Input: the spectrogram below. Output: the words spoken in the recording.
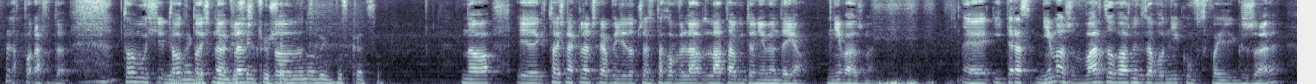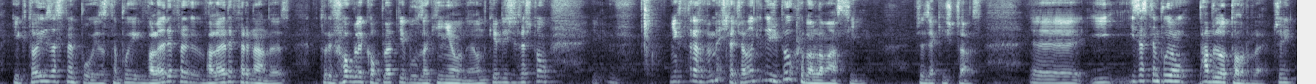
naprawdę. To musi, to ktoś na klęczkach... Do... nowych Busquetsów. No, e, ktoś na klęczkach będzie do Częstochowy latał i to nie będę ja. Nieważne. E, I teraz nie masz bardzo ważnych zawodników w swojej grze, i kto ich zastępuje? Zastępuje ich Valery, Valery Fernandez, który w ogóle kompletnie był zakiniony. On kiedyś zresztą, nie chcę teraz wymyśleć, ale on kiedyś był chyba Lamasi przez jakiś czas. Yy, I, I zastępują Pablo Torre, czyli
